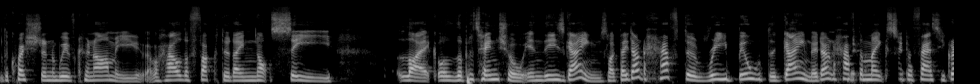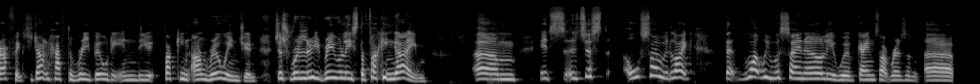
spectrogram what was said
the question with Konami. uh, How the fuck do they not see like or the potential in these games? Like they don't have to rebuild the game. They don't have to make super fancy graphics. You don't have to rebuild it in the fucking Unreal Engine. Just re- re-release the fucking game. Um, it's it's just also like that. Like we were saying earlier with games like Resident uh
